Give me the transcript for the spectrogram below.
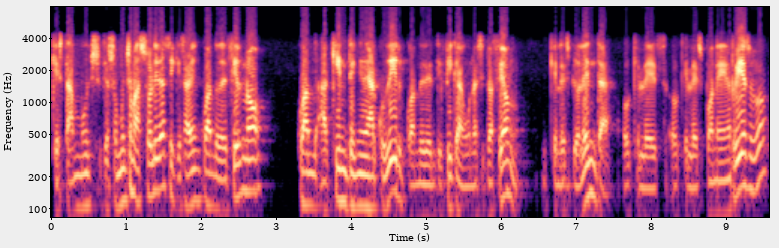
que, están que son mucho más sólidas y que saben cuándo decir no, cuándo, a quién tienen que acudir cuando identifican una situación que les violenta o que les, o que les pone en riesgo,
